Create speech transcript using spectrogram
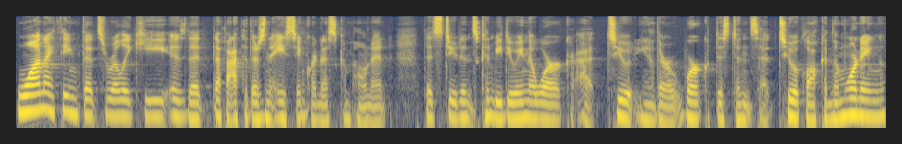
One, I think that's really key is that the fact that there's an asynchronous component that students can be doing the work at two, you know, their work distance at two o'clock in the morning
